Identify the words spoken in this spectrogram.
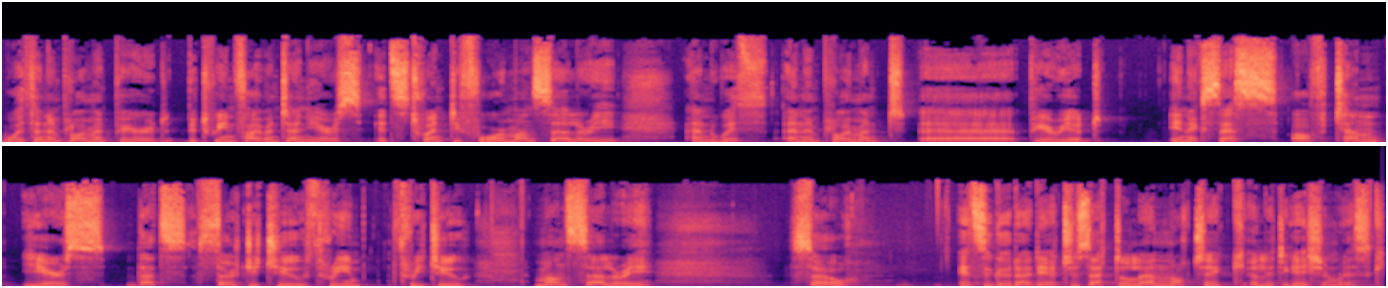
with an employment period between five and 10 years, it's 24 months' salary. And with an employment uh, period in excess of 10 years, that's 32, three, three two months' salary. So it's a good idea to settle and not take a litigation risk.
